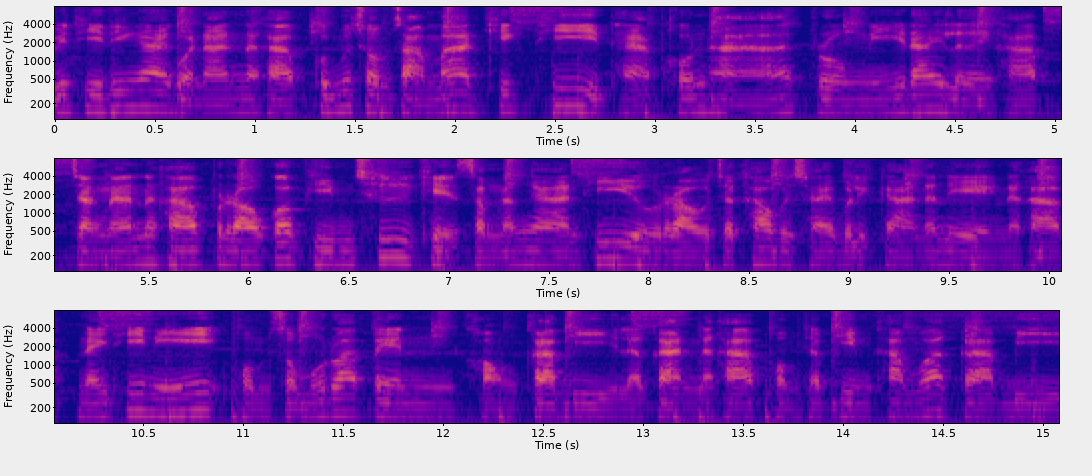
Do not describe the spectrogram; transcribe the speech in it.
วิธีที่ง่ายกว่านั้นนะครับคุณผู้ชมสามารถคลิกที่แถบค้นหาตรงนี้ได้เลยครับ จากนั้นนะครับเราก็พิมพ์ชื่อเขตสำนักงานที่เราจะเข้าไปใช้บริการนั่นเองนะครับ ในที่นี้ผมสมมุติว่าเป็นของกระบี่แล้วกันนะครับ ผมจะพิมพ์คำว่ากระบี่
